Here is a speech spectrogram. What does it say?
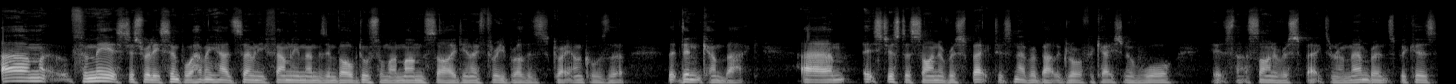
Um, for me, it's just really simple. Having had so many family members involved, also on my mum's side, you know, three brothers, great uncles that, that didn't come back. Um, it's just a sign of respect. It's never about the glorification of war. It's that sign of respect and remembrance because,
